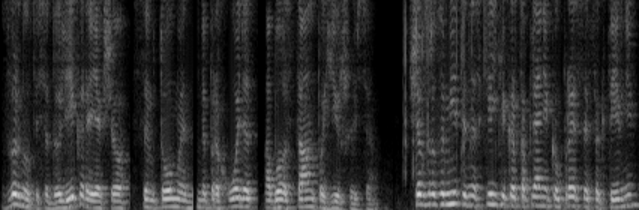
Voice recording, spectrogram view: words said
звернутися до лікаря, якщо симптоми не проходять або стан погіршується. Щоб зрозуміти, наскільки картопляні компреси ефективні,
